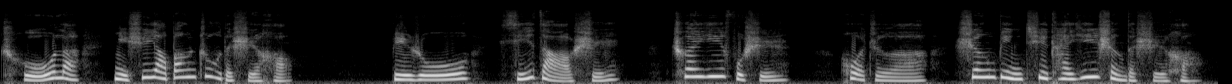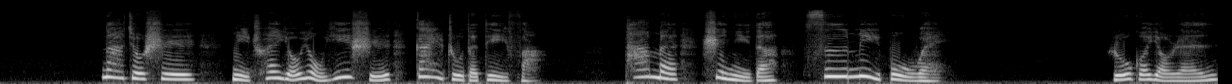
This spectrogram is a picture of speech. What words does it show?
除了你需要帮助的时候，比如洗澡时、穿衣服时，或者生病去看医生的时候。那就是你穿游泳衣时盖住的地方，它们是你的私密部位。如果有人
